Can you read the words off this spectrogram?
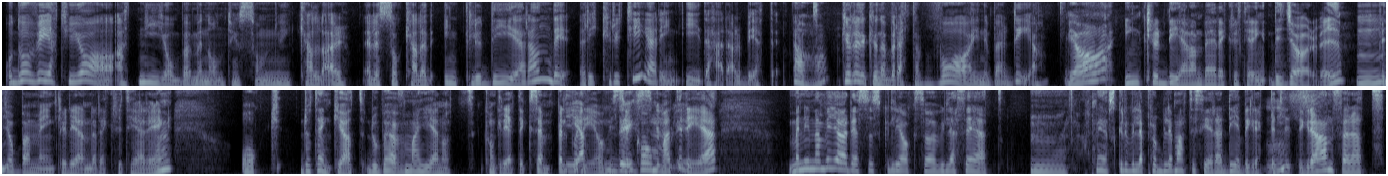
Och då vet jag att ni jobbar med någonting som ni kallar, eller så kallad inkluderande rekrytering i det här arbetet. Ja. Skulle du kunna berätta, vad innebär det? Ja, inkluderande rekrytering, det gör vi. Mm. Vi jobbar med inkluderande rekrytering. Och då tänker jag att då behöver man ge något konkret exempel på ja, det och vi ska komma till det. Men innan vi gör det så skulle jag också vilja säga att Mm, jag skulle vilja problematisera det begreppet mm. lite grann. För att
